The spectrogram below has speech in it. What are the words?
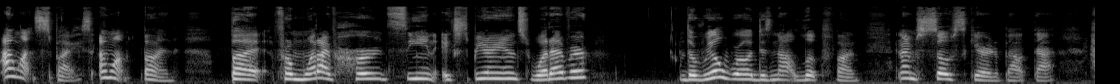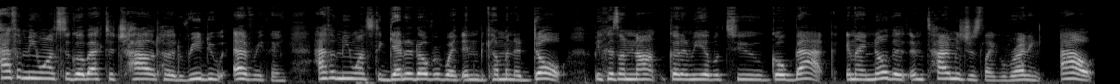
I want spice, I want fun. But from what I've heard, seen, experienced, whatever, the real world does not look fun. And I'm so scared about that. Half of me wants to go back to childhood, redo everything. Half of me wants to get it over with and become an adult because I'm not going to be able to go back. And I know that and time is just like running out.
